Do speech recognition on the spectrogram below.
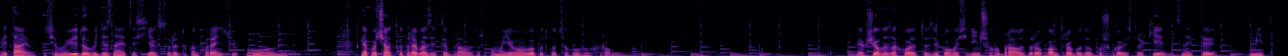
Вітаю! У цьому відео ви дізнаєтесь, як створити конференцію у Google Meet. Для початку треба зайти в браузер. У моєму випадку це Google Chrome. Якщо ви заходите з якогось іншого браузеру, вам треба буде у пошуковій строкі знайти Meet.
